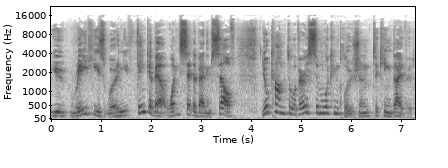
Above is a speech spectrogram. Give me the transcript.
you read his word and you think about what he said about himself, you'll come to a very similar conclusion to King David,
